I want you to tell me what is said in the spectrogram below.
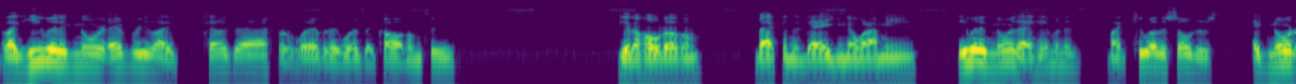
Like, he would ignore every, like, telegraph or whatever they was they called them to get a hold of him back in the day. You know what I mean? He would ignore that. Him and his, like, two other soldiers ignored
